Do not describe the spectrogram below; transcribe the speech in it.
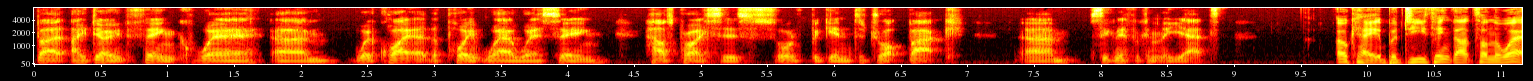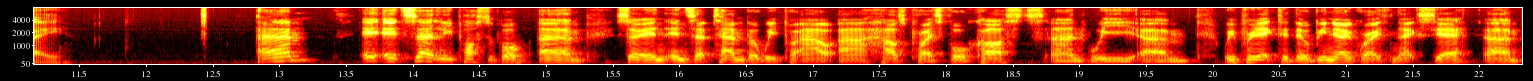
but I don't think we're um, we're quite at the point where we're seeing house prices sort of begin to drop back um, significantly yet. Okay, but do you think that's on the way? Um, it, it's certainly possible. Um, so in, in September, we put out our house price forecasts, and we um, we predicted there would be no growth next year. Um,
